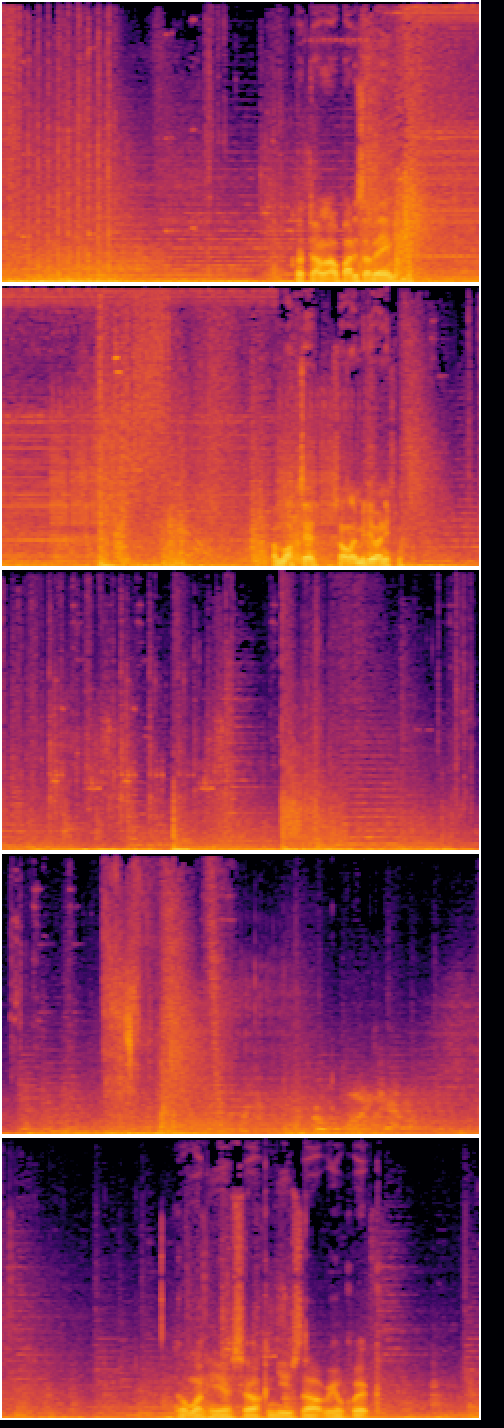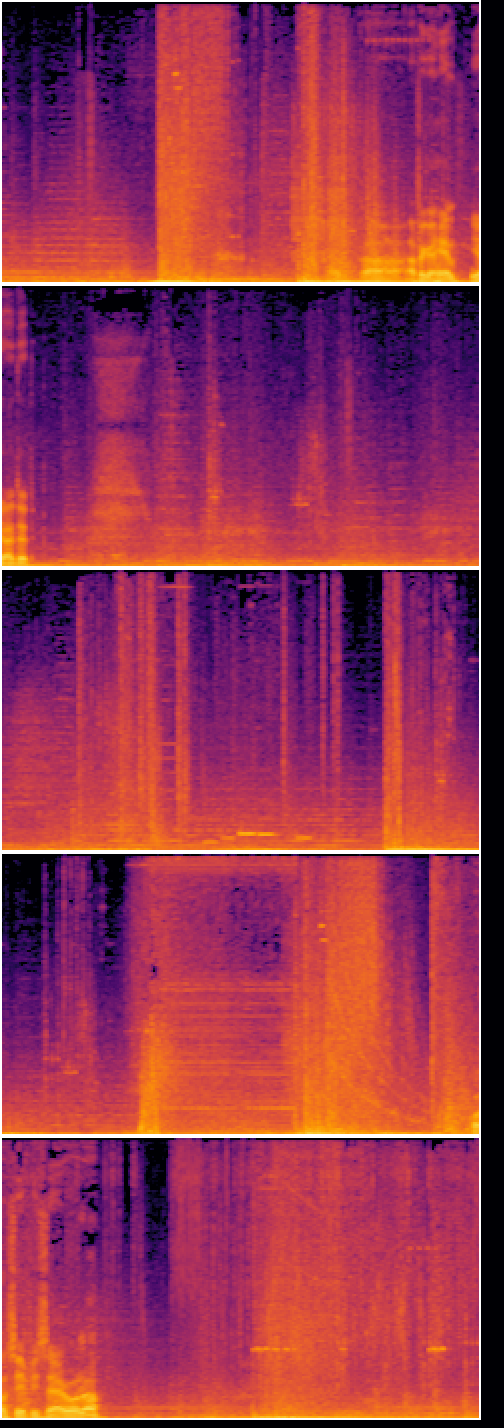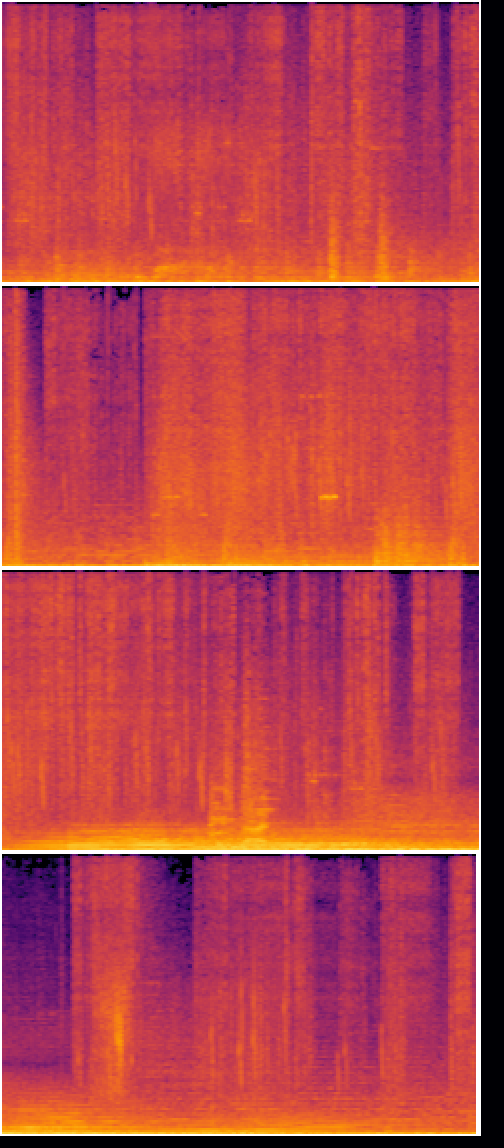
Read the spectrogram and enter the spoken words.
God damn it, how bad is that aim? I'm locked in. It's not letting me do anything. Got one here, so I can use that real quick. I think I hit him. Yeah, I did. Can't see if he's there or not.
